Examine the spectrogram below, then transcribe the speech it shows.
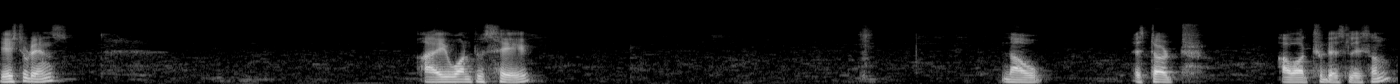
Dear students, I want to say now start our today's lesson.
